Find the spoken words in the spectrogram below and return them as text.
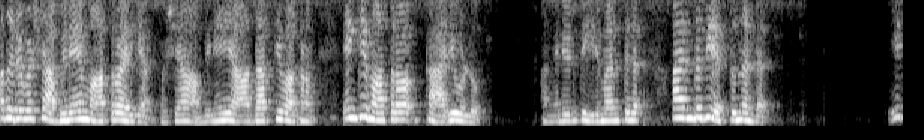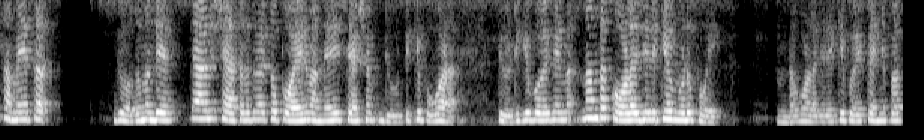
അതൊരു പക്ഷെ അഭിനയം മാത്രമായിരിക്കാം. പക്ഷെ ആ അഭിനയം യാഥാർത്ഥ്യമാക്കണം. എങ്കിൽ മാത്രമേ കാര്യമുള്ളൂ. അങ്ങനെ ഒരു തീരുമാനത്തിൽ അരുന്ധതി എത്തുന്നുണ്ട്. ഈ സമയത്ത് ഗൗതമന്തി രാവിലെ ക്ഷേത്രത്തിലൊക്കെ പോയതിന് വന്നതിന് ശേഷം ഡ്യൂട്ടിക്ക് പോവാണ്. ഡ്യൂട്ടിക്ക് പോയി കഴിയുമ്പോൾ നന്ദ കോളേജിലേക്ക് അങ്ങോട്ട് പോയി. നന്ദ കോളേജിലേക്ക് പോയി കഴിഞ്ഞപ്പം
